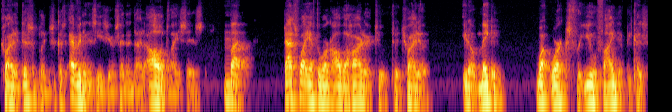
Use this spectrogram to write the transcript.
try to discipline because everything is easier said than done. All advice is, Mm. but that's why you have to work all the harder to to try to, you know, make it what works for you. Find it because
